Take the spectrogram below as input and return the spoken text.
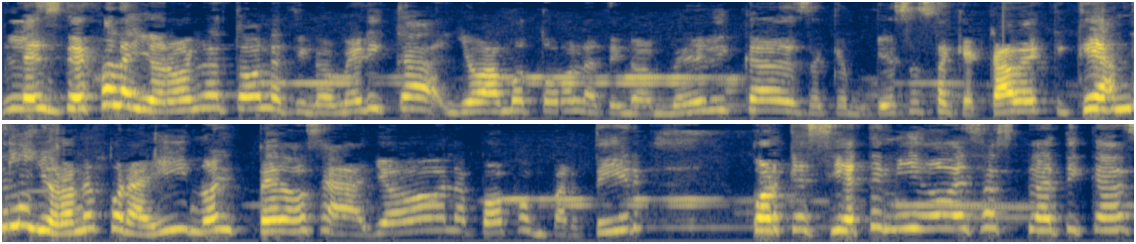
les dejo la llorona a toda Latinoamérica. Yo amo toda Latinoamérica desde que empieza hasta que acabe. Que, ande la llorona por ahí, no hay pedo. O sea, yo la puedo compartir porque sí he tenido esas pláticas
